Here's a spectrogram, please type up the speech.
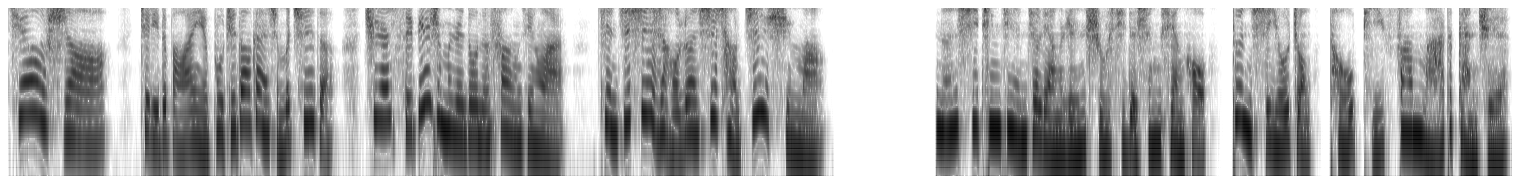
就是啊，这里的保安也不知道干什么吃的，居然随便什么人都能放进来，简直是扰乱市场秩序嘛！”南希听见这两人熟悉的声线后，顿时有种头皮发麻的感觉。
